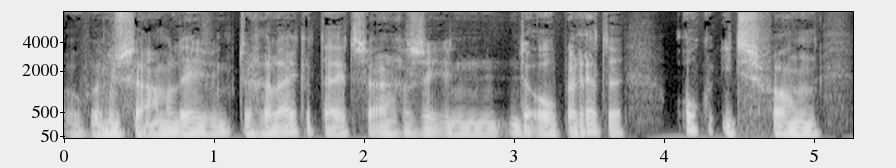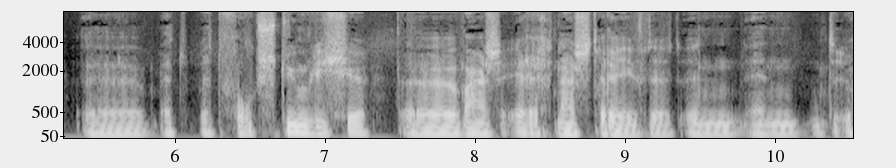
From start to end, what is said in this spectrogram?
over hun samenleving. Tegelijkertijd zagen ze in de operetten ook iets van het, het volkstuurlijke eh, waar ze erg naar streefden. En, en de-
